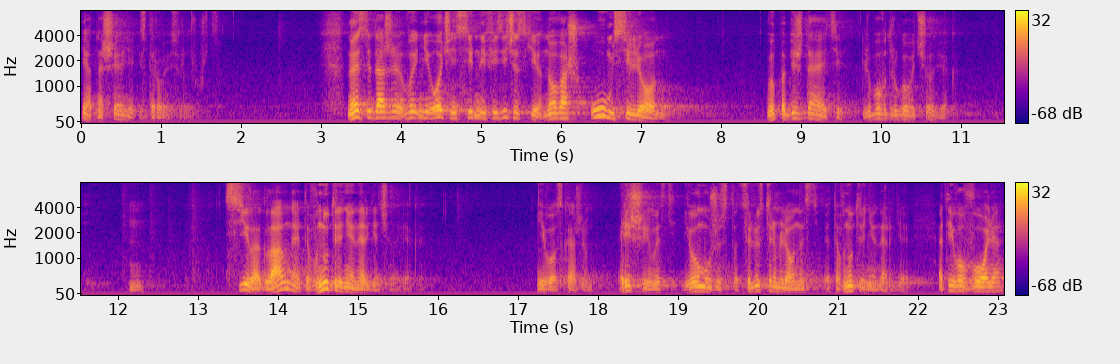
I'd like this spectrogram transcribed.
И отношения, и здоровье все разрушится. Но если даже вы не очень сильный физически, но ваш ум силен, вы побеждаете любого другого человека. Сила главная – это внутренняя энергия человека. Его, скажем, решимость, его мужество, целеустремленность – это внутренняя энергия. Это его воля.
